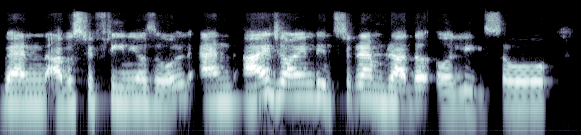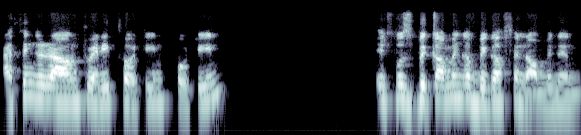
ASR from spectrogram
when I was 15 years old, and I joined Instagram rather early. So I think around 2013, 14 it was becoming a bigger phenomenon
